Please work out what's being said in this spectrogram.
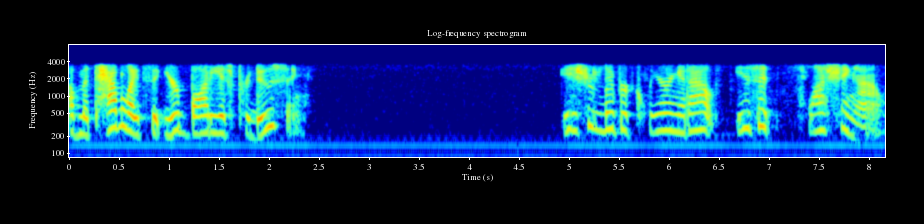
of metabolites that your body is producing? Is your liver clearing it out? Is it flushing out?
